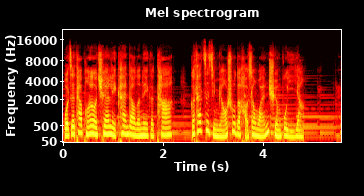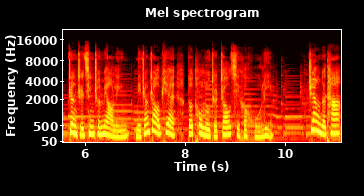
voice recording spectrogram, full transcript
我在他朋友圈里看到的那个他，和他自己描述的好像完全不一样。正值青春妙龄，每张照片都透露着朝气和活力。这样的他，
